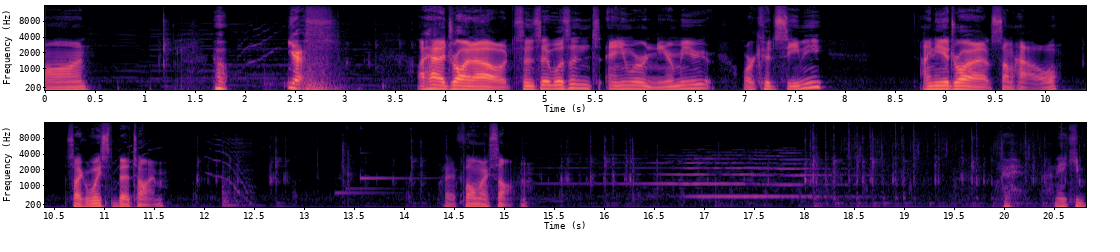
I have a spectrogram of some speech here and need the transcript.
on. Oh, yes! I had to draw it out. Since it wasn't anywhere near me or could see me, I need to draw it out somehow so I can waste a bit of time. Okay, follow my song. Okay, I need to keep.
